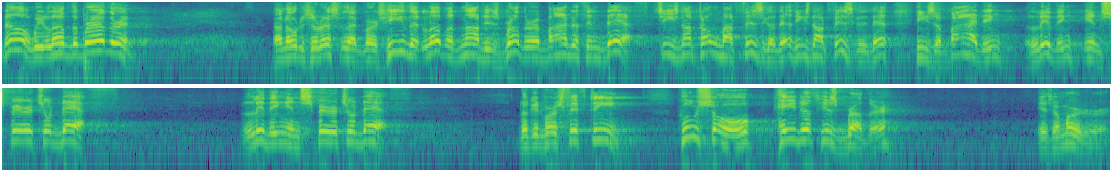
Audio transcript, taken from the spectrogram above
No, we love the brethren. Now notice the rest of that verse. He that loveth not his brother abideth in death. See, he's not talking about physical death. He's not physically death. He's abiding, living in spiritual death. Living in spiritual death. Look at verse 15. Whoso hateth his brother is a murderer.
